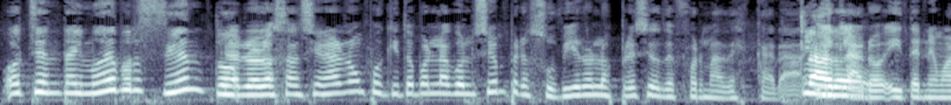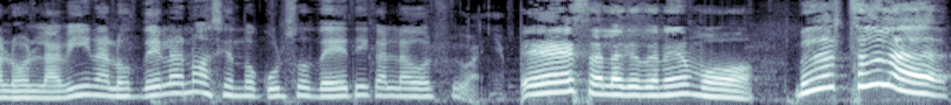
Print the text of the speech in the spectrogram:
89%. Claro, lo sancionaron un poquito por la colusión, pero subieron los precios de forma descarada. Claro. Y claro, y tenemos a los Lavina, a los Delano haciendo cursos de ética al lado del Ibañez. Esa es la que tenemos. ¿Verdad, chula?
